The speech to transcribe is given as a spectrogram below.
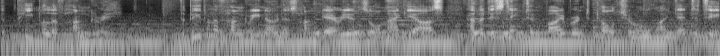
The people of Hungary. The people of Hungary, known as Hungarians or Magyars, have a distinct and vibrant cultural identity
